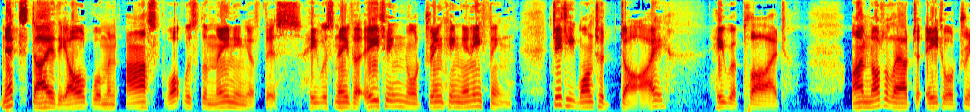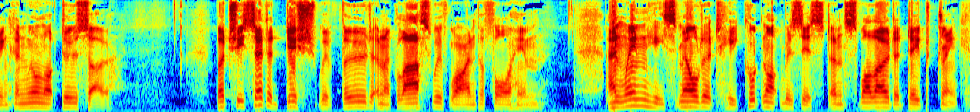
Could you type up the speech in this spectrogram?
Next day the old woman asked what was the meaning of this. He was neither eating nor drinking anything. Did he want to die? He replied, I am not allowed to eat or drink and will not do so. But she set a dish with food and a glass with wine before him. And when he smelled it, he could not resist, and swallowed a deep drink.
